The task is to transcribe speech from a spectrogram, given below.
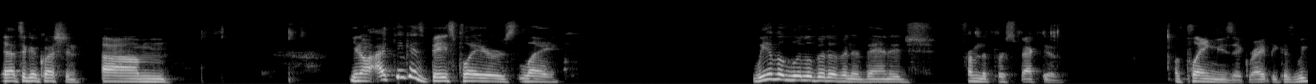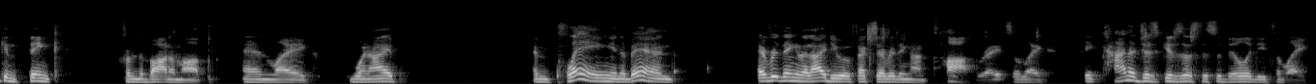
Yeah, that's a good question. Um you know, I think as bass players like we have a little bit of an advantage from the perspective of playing music, right? Because we can think from the bottom up. And like when I am playing in a band, everything that I do affects everything on top, right? So like it kind of just gives us this ability to like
